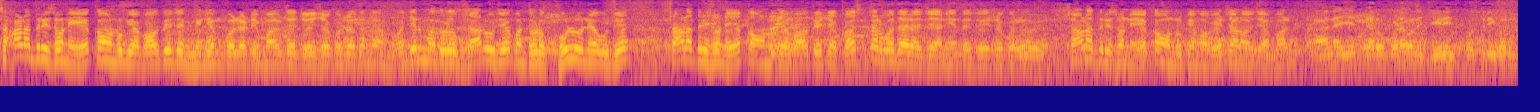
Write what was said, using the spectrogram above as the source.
સાડત્રીસો ને એકાવન રૂપિયા ભાવ થયો છે. મીડિયમ ક્વોલિટી માલ છે જોઈ શકો છો તમે. વજનમાં થોડુંક સારું છે પણ થોડુંક ખુલ્લું લેવું છે. સાડત્રીસો ને એકાવન રૂપિયા ભાવ થયો છે. કસ્તર વધારે છે આની અંદર જોઈ શકો છો. સાડત્રીસો ને એકાવન રૂપિયામાં વેચાણો છે આ માલ. આને એ જ કરવું પડે ઓલી ઝીણી ખોતરી વરું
